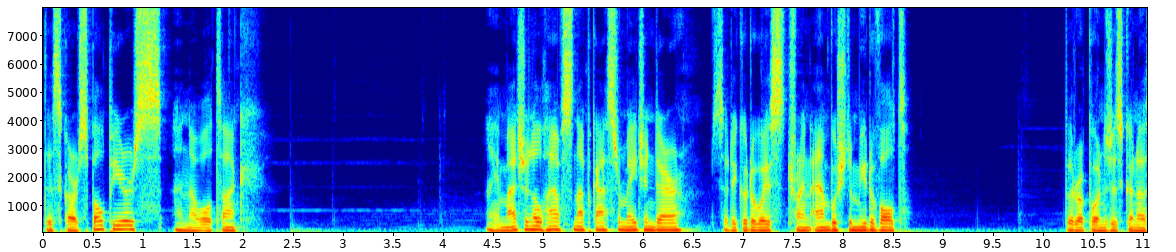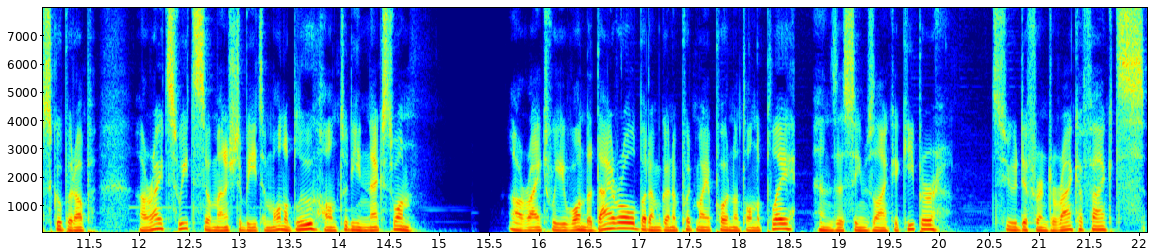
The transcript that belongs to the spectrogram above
Discard Spell Pierce, and now we'll attack. I imagine they'll have Snapcaster Mage in there, so they could always try and ambush the Mutavault. But our opponent's just gonna scoop it up. Alright, sweet, so managed to beat a mono blue, on to the next one. Alright, we won the die roll, but I'm gonna put my opponent on the play, and this seems like a keeper. Two different rack effects,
